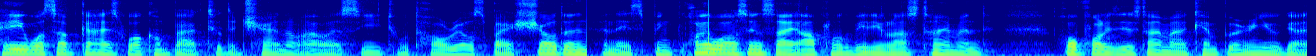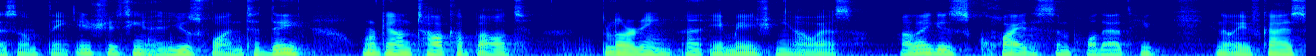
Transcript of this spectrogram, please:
Hey, what's up guys? Welcome back to the channel iOS eTutorials by Sheldon. And it's been quite a while since I uploaded video last time and hopefully this time I can bring you guys something interesting and useful. And today we're going to talk about blurring an image in iOS. I think it's quite simple that you, you know, if guys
